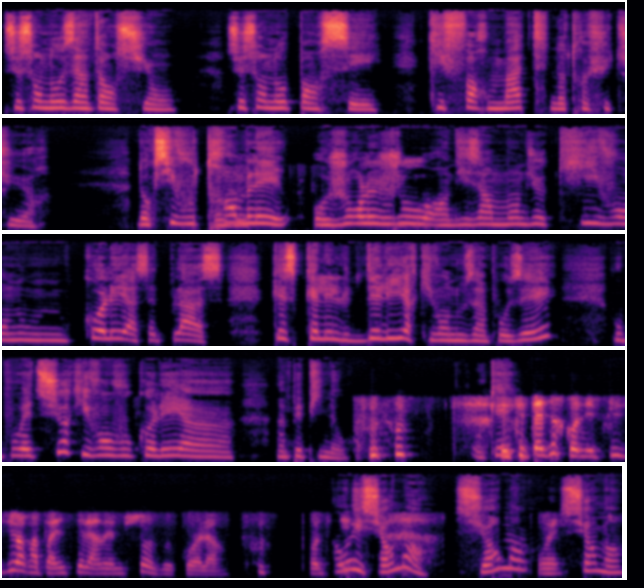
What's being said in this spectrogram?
ce sont nos intentions, ce sont nos pensées qui formatent notre futur. Donc si vous mmh tremblez au jour le jour en disant mon Dieu, qui vont nous coller à cette place? Qu'est-ce quel est le délire qu'ils vont nous imposer? Vous pouvez être sûr qu'ils vont vous coller un, un pépino. c'est-à-dire qu'on est plusieurs à penser la même chose, quoi là. Oui, sûrement, sûrement, sûrement.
